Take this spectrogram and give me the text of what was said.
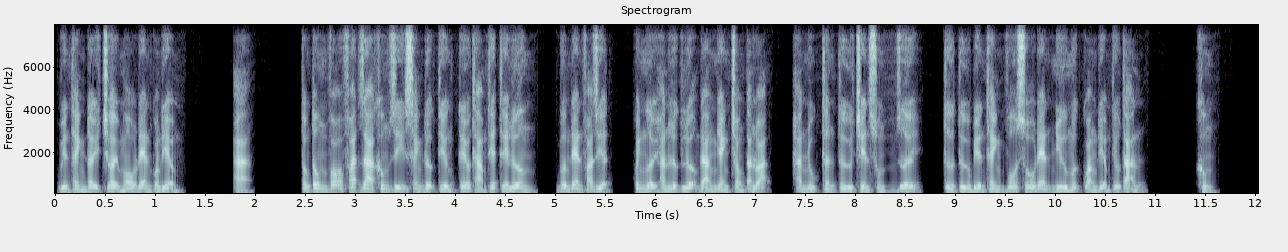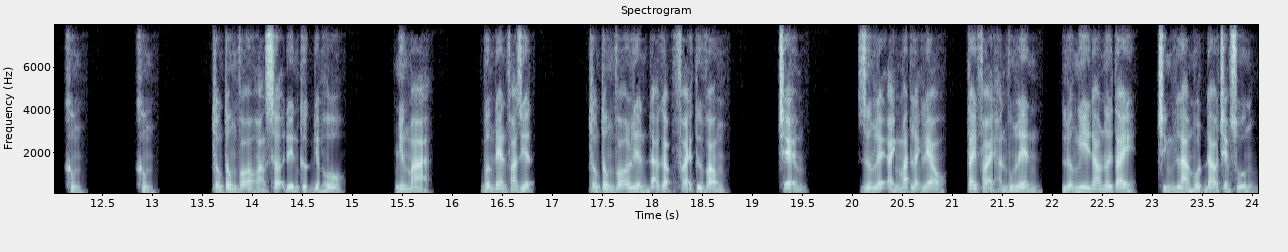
biến thành đầy trời màu đen quan điểm. A. Tống tông võ phát ra không gì sánh được tiếng kêu thảm thiết thế lương, bướm đen phá diệt, quanh người hắn lực lượng đang nhanh chóng tán loạn, hắn nhục thân từ trên xuống dưới, từ từ biến thành vô số đen như mực quang điểm tiêu tán. Không không không. Tống tông võ hoảng sợ đến cực điểm hô. Nhưng mà, bướm đen phá diệt. Tống tông võ liền đã gặp phải tử vong. Chém. Dương lệ ánh mắt lạnh lẽo, tay phải hắn vung lên, lưỡng nghi đao nơi tay, chính là một đao chém xuống,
